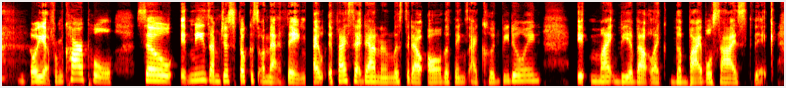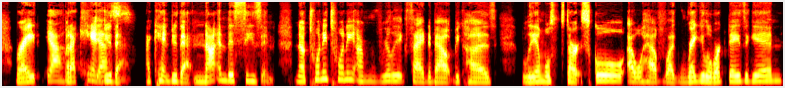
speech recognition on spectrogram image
Oh, going up from carpool. So it means I'm just focused on that thing. I, if I sat down and listed out all the things I could be doing, it might be about like the Bible size thick, right? Yeah. But I can't yes. do that. I can't do that. Not in this season. Now, 2020, I'm really excited about because Liam will start school. I will have like regular work days again.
